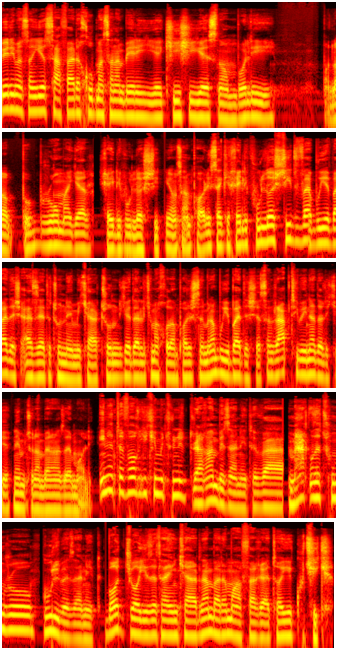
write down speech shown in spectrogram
بری مثلا یه سفر خوب مثلا بری یه کیشی یه اسلامبولی حالا روم اگر خیلی پول داشتید یا مثلا پاریس اگه خیلی پول داشتید و بوی بدش اذیتتون نمی‌کرد چون دیگه دلیلی که من خودم پاریس نمیرم بوی بدش اصلا ربطی به نداره که نمی‌تونم به نظر مالی. این اتفاقی که می‌تونید رقم بزنید و مغزتون رو گول بزنید. با جایزه تعیین کردن برای موفقیت های کوچیک.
